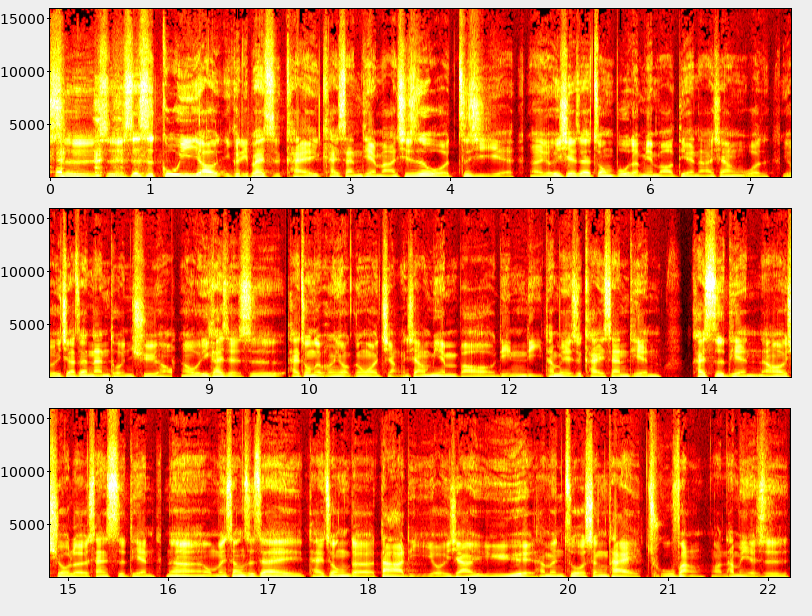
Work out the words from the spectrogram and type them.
是是，这是故意要一个礼拜只开开三天吗？其实我自己。自己也呃有一些在中部的面包店啊，像我有一家在南屯区哈，那我一开始也是台中的朋友跟我讲，像面包邻里，他们也是开三天，开四天，然后休了三四天。那我们上次在台中的大里有一家愉悦，他们做生态厨房啊，他们也是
